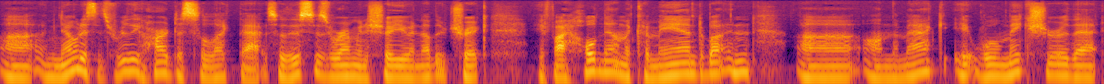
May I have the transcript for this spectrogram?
Uh, notice it's really hard to select that. So this is where I'm going to show you another trick. If I hold down the command button uh, on the Mac, it will make sure that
